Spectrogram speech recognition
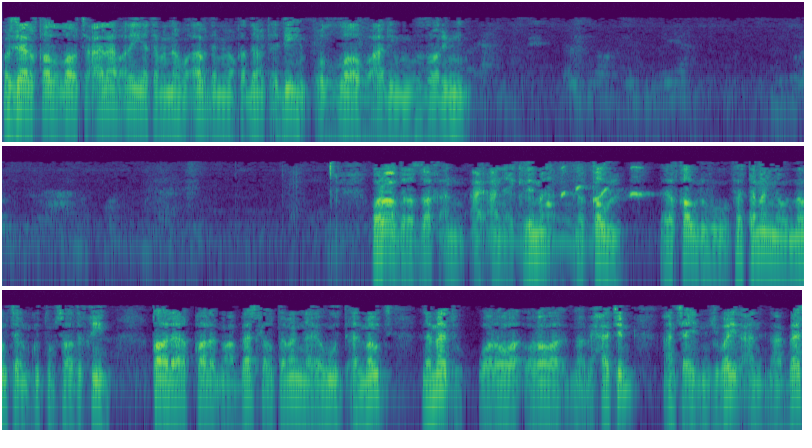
ولذلك قال الله تعالى ولن يتمنه أبدا مما قدمت أيديهم والله عليم بالظالمين. وروى عبد الرزاق عن عن أكرمة قول قوله فتمنوا الموت إن كنتم صادقين قال قال ابن عباس لو تمنى يهود الموت لماتوا وروى, وروى ابن أبي حاتم عن سعيد بن جبير عن ابن عباس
